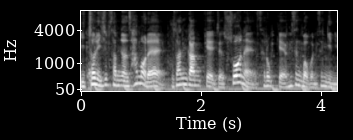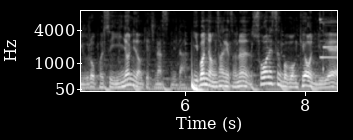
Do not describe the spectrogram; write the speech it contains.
2023년 3월에 부산과 함께 이제 수원에 새롭게 회생법원이 생긴 이후로 벌써 2년이 넘게 지났습니다. 이번 영상에서는 수원회생법원 개원 이후에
